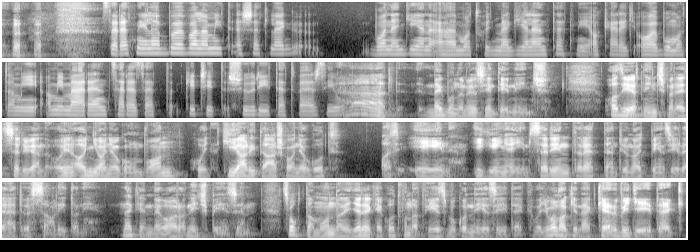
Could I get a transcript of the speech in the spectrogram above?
Szeretnél ebből valamit esetleg van egy ilyen álmod, hogy megjelentetni, akár egy albumot, ami, ami már rendszerezett, kicsit sűrített verzió? Hát, megmondom őszintén nincs. Azért nincs, mert egyszerűen olyan annyi anyagom van, hogy kiállítás anyagot az én igényeim szerint rettentő nagy pénzé lehet összeállítani. Nekem meg arra nincs pénzem. Szoktam mondani, gyerekek, ott van a Facebookon, nézzétek, vagy valakinek kell vigyétek.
